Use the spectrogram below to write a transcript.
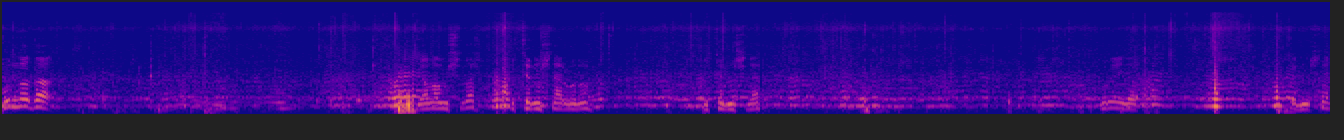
Bunda da yalamışlar, bitirmişler bunu. Bitirmişler. Burayı da bitirmişler.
